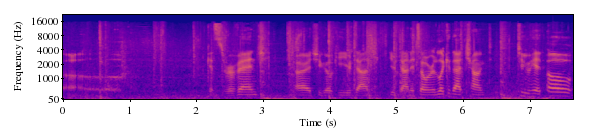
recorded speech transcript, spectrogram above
Oh. Gets revenge. Alright, Shugoki, you're done. You're done. It's over. Look at that chunked. Two hit. Oh!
